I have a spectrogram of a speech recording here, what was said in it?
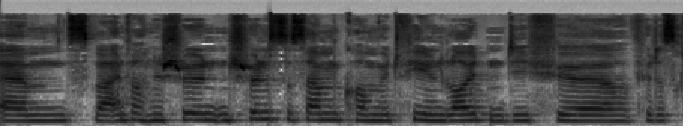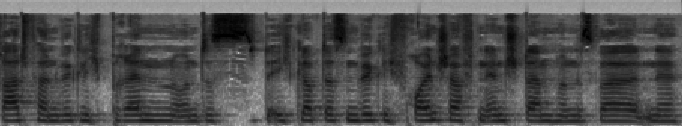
ähm, es war einfach eine schön, ein schönes Zusammenkommen mit vielen Leuten, die für, für das Radfahren wirklich brennen. Und das, ich glaube, da sind wirklich Freundschaften entstanden und es war eine,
